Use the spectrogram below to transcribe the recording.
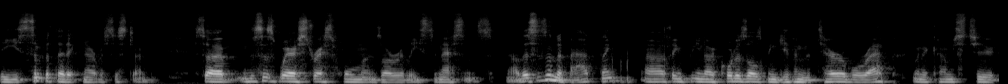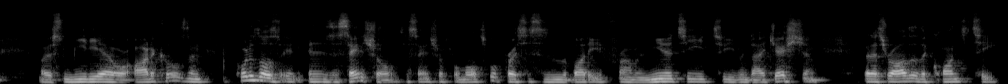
the sympathetic nervous system. So this is where stress hormones are released in essence. Now, this isn't a bad thing. Uh, I think, you know, cortisol has been given a terrible rap when it comes to most media or articles. And cortisol is, essential. It's essential for multiple processes in the body, from immunity to even digestion. But it's rather the quantity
